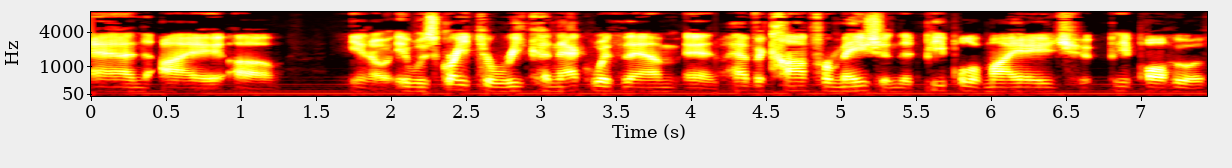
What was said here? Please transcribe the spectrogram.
And I, uh, you know, it was great to reconnect with them and have the confirmation that people of my age, people who have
